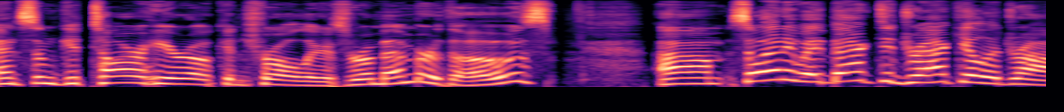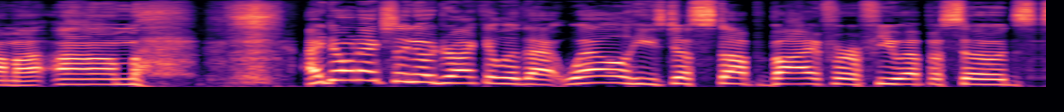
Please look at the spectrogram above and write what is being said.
and some Guitar Hero controllers. Remember those? Um, so, anyway, back to Dracula drama. Um, I don't actually know Dracula that well. He's just stopped by for a few episodes,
